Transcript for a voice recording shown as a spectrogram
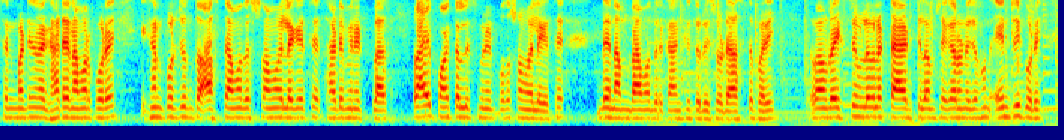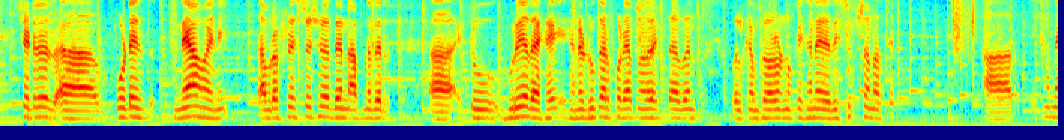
সেন্ট মার্টিনের ঘাটে নামার পরে এখান পর্যন্ত আসতে আমাদের সময় লেগেছে থার্টি মিনিট প্লাস প্রায় পঁয়তাল্লিশ মিনিট মতো সময় লেগেছে। দেন আমরা আমাদের কাঙ্ক্ষিত রিসোর্টে আসতে পারি। তবে আমরা এক্সট্রিম লেভেলে টায়ার্ড ছিলাম, সে কারণে যখন এন্ট্রি করি, সেটার ফুটেজ নেওয়া হয়নি। তো আমরা ফ্রেশ ট্রেশ হয়ে দেন আপনাদের একটু ঘুরিয়ে দেখাই। এখানে ঢোকার পরে আপনারা দেখতে পাবেন ওয়েলকাম টু অরণ্যক এখানে রিসেপশন আছে। আর এখানে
